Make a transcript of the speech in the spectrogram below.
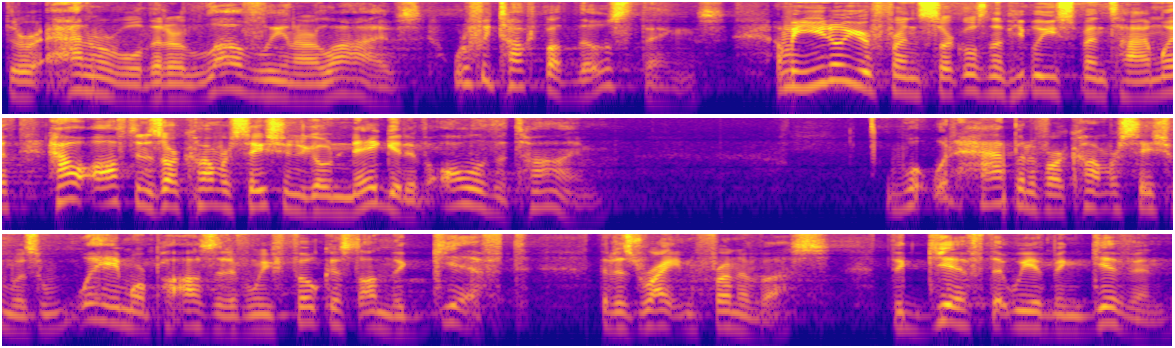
that are admirable, that are lovely in our lives? What if we talked about those things? I mean, you know your friend circles and the people you spend time with. How often is our conversation to go negative all of the time? What would happen if our conversation was way more positive and we focused on the gift that is right in front of us, the gift that we have been given,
